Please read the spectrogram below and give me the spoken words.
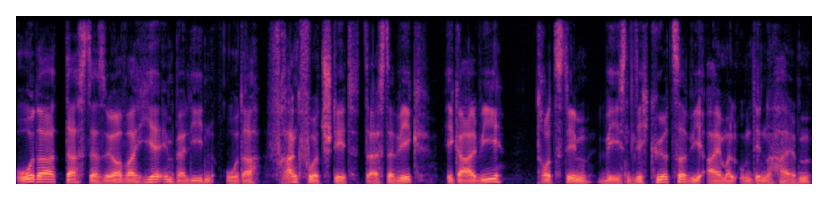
oder dass der Server hier in Berlin oder Frankfurt steht. Da ist der Weg, egal wie, trotzdem wesentlich kürzer wie einmal um den halben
